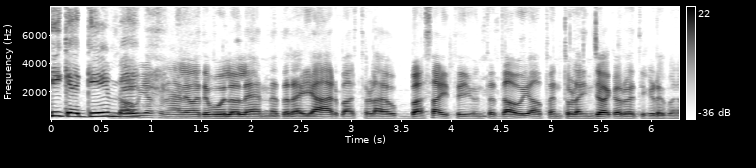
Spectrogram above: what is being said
ठीक आहे गेम आहे. जाऊया फिनालेमध्ये बोलवलं यांना तर. यार बस थोडा बसा इथे येऊन तर जाऊया आपण. थोडा एन्जॉय करूया तिकडे पण.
